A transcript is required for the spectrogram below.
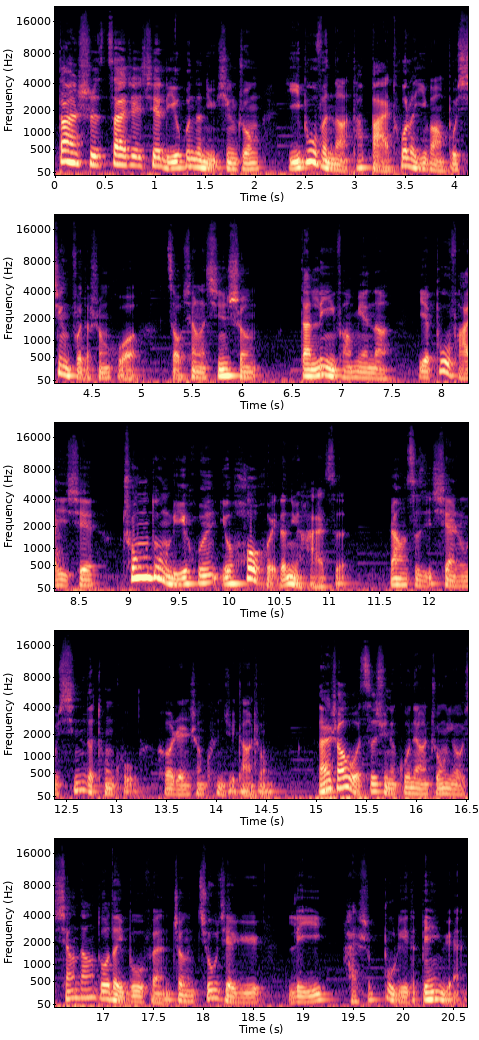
但是在这些离婚的女性中，一部分呢，她摆脱了以往不幸福的生活，走向了新生；但另一方面呢，也不乏一些冲动离婚又后悔的女孩子，让自己陷入新的痛苦和人生困局当中。来找我咨询的姑娘中有相当多的一部分正纠结于离还是不离的边缘，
